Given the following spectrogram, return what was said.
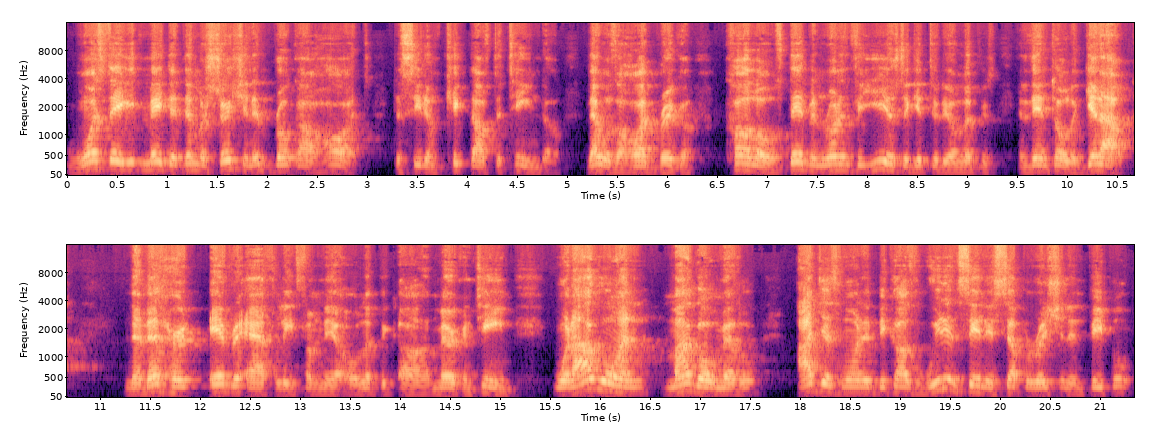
Once they made the demonstration, it broke our heart to see them kicked off the team, though. That was a heartbreaker. Carlos, they had been running for years to get to the Olympics and then told to get out. Now that hurt every athlete from the Olympic uh, American team. When I won my gold medal, I just wanted because we didn't see any separation in people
